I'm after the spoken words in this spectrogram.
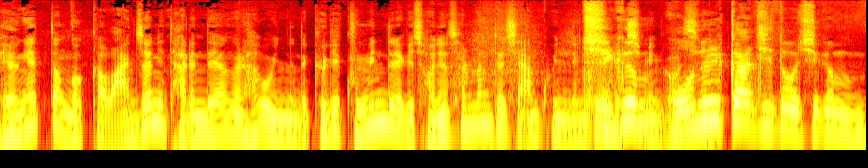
대응했던 것과 완전히 다른 대응을 하고 있는데 그게 국민들에게 전혀 설명되지 않고 있는 게 지금 핵심인 것 같습니다. 오늘까지도 지금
